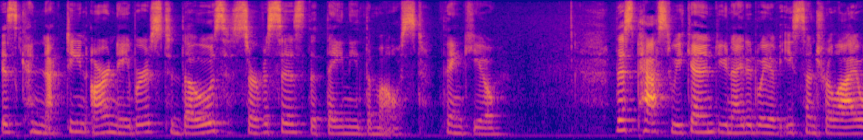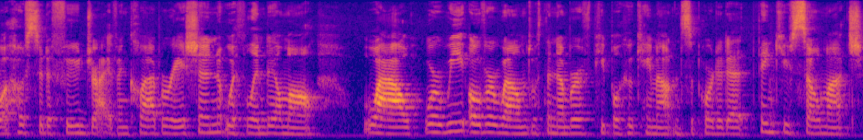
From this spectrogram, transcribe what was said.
is connecting our neighbors to those services that they need the most. Thank you. This past weekend, United Way of East Central Iowa hosted a food drive in collaboration with Lindale Mall. Wow, were we overwhelmed with the number of people who came out and supported it. Thank you so much.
